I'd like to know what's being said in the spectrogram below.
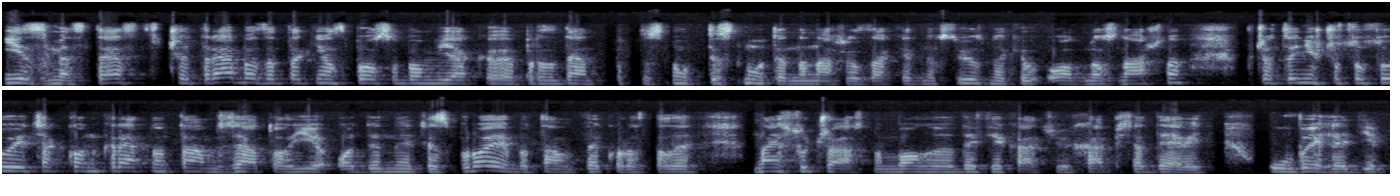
із мистецтв. Чи треба за таким способом, як е, президент потиснув тиснути на наших західних союзників? Однозначно, в частині, що стосується конкретно там взятої одиниці зброї, бо там використали найсучасну модифікацію Х-59 у вигляді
